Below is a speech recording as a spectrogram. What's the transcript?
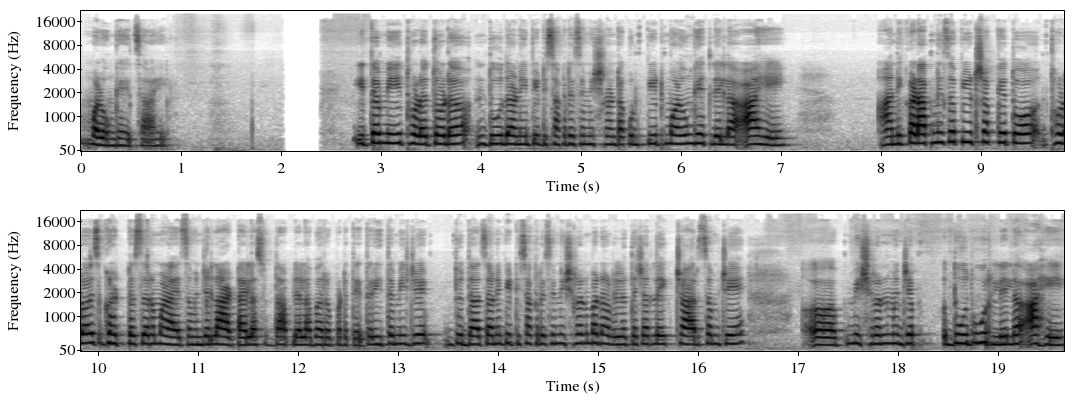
मळून घ्यायचं आहे. इथं मी थोडं थोडं दूध आणि पिठी साखरेचं मिश्रण टाकून पीठ मळून घेतलेलं आहे. आणि कडाकणीचं पीठ शक्यतो थोडंच घट्टसर मळायचं म्हणजे लाटायला सुद्धा आपल्याला बरं पडते. तर इथं मी जे दुधाचं आणि पिठी साखरेचं मिश्रण बनवलेलं त्याच्यातलं एक चार चमचे मिश्रण म्हणजे दूध उरलेलं आहे.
